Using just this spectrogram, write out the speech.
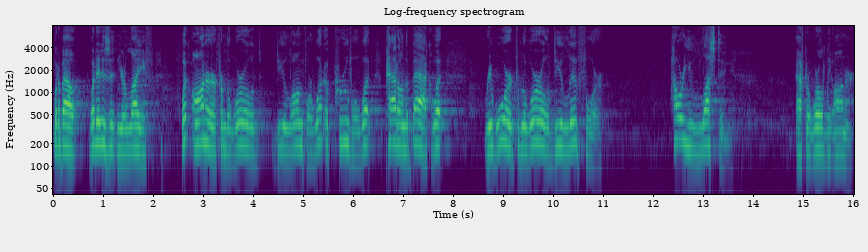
What about what it is in your life? What honor from the world do you long for? What approval? What pat on the back? What reward from the world do you live for? How are you lusting after worldly honor?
